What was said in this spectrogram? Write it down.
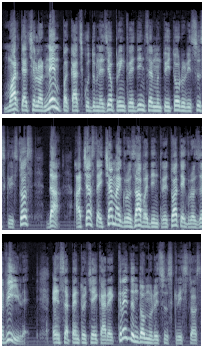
moartea celor neîmpăcați cu Dumnezeu prin credință în Mântuitorul Iisus Hristos, da, aceasta e cea mai grozavă dintre toate grozăviile. Însă pentru cei care cred în Domnul Isus Hristos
